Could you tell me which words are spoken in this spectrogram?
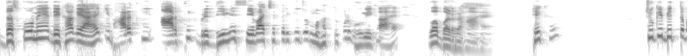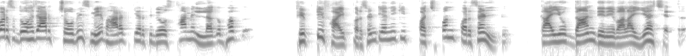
दशकों में देखा गया है कि भारत की आर्थिक वृद्धि में सेवा क्षेत्र की जो महत्वपूर्ण भूमिका है, वह बढ़ रहा है। ठीक है? चूँकि वित्त वर्ष 2024 में भारत की अर्थव्यवस्था में लगभग 55 परसेंट यानी कि 55 परसेंट का योगदान देने वाला यह क्षेत्र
